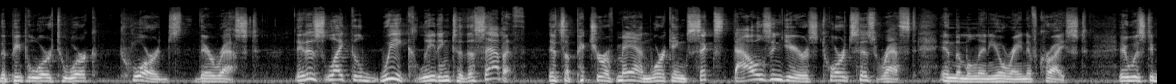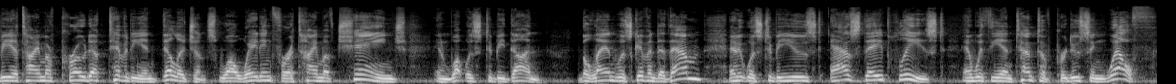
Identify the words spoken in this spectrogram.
The people were to work towards their rest. It is like the week leading to the Sabbath. It's a picture of man working 6,000 years towards his rest in the millennial reign of Christ. It was to be a time of productivity and diligence while waiting for a time of change in what was to be done. The land was given to them, and it was to be used as they pleased and with the intent of producing wealth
